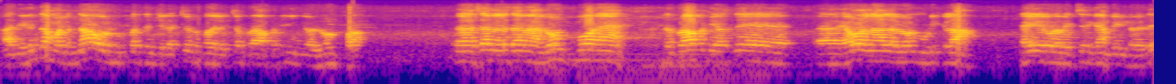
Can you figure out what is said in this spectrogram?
அது இருந்தா மட்டும்தான் ஒரு முப்பத்தஞ்சு லட்சம் முப்பது லட்சம் ப்ராப்பர்ட்டி நீங்க லோன் போலாம். சார் இல்லை சார் நான் லோன் போறேன். இந்த ப்ராப்பர்ட்டி வந்து எவ்வளவு நாள்ல லோன் முடிக்கலாம் கையில இவ்வளவு வச்சிருக்கேன் அப்படின்றது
